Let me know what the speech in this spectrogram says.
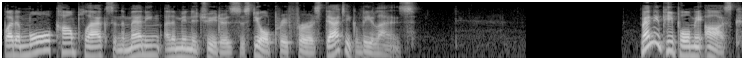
but more complex and many administrators still prefer static VLANs. Many people may ask,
